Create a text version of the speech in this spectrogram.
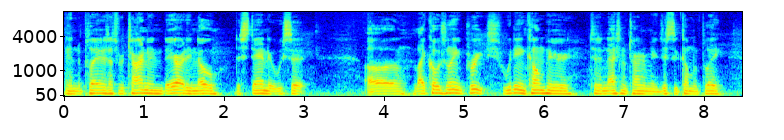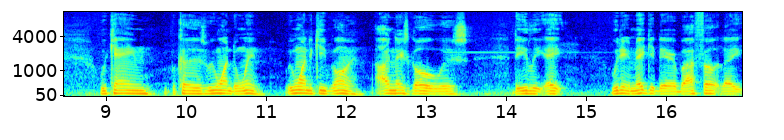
And the players that's returning, they already know the standard we set. Uh, like Coach Link preached, we didn't come here to the national tournament just to come and play. We came because we wanted to win. We wanted to keep going. Our next goal was the Elite Eight. We didn't make it there, but I felt like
